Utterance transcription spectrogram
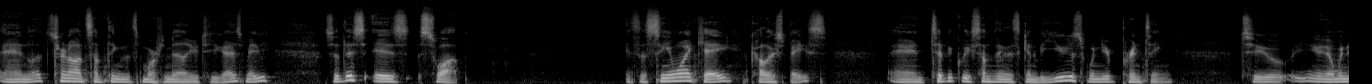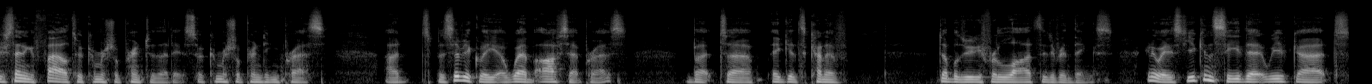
and let's turn on something that's more familiar to you guys maybe. So this is SWOP. It's a CMYK color space and typically something that's going to be used when you're printing to, you know, when you're sending a file to a commercial printer that is. So commercial printing press, uh, specifically a web offset press, but uh, it gets kind of double duty for lots of different things. Anyways, you can see that we've got,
